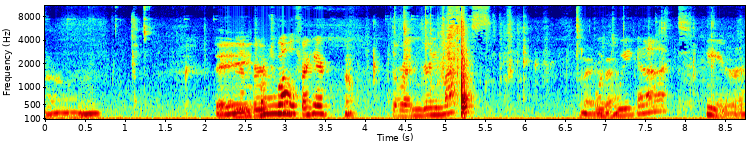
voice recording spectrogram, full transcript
Um, day Number 12 right here. Oh. The red and green box. There's What that. we got here?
